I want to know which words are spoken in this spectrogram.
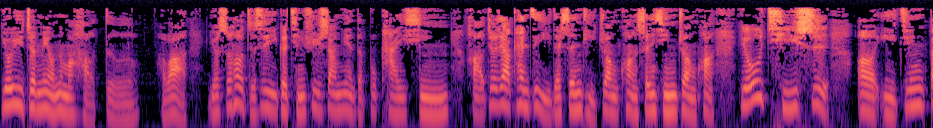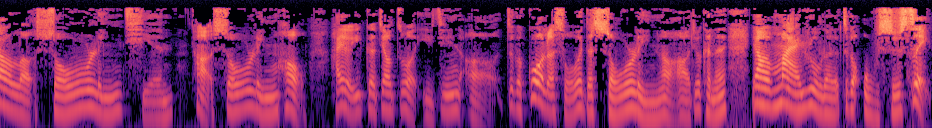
忧郁症没有那么好得，好不好？有时候只是一个情绪上面的不开心。好，就是要看自己的身体状况、身心状况，尤其是呃，已经到了熟龄前。好，熟龄后还有一个叫做已经呃，这个过了所谓的熟龄了啊，就可能要迈入了这个五十岁。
